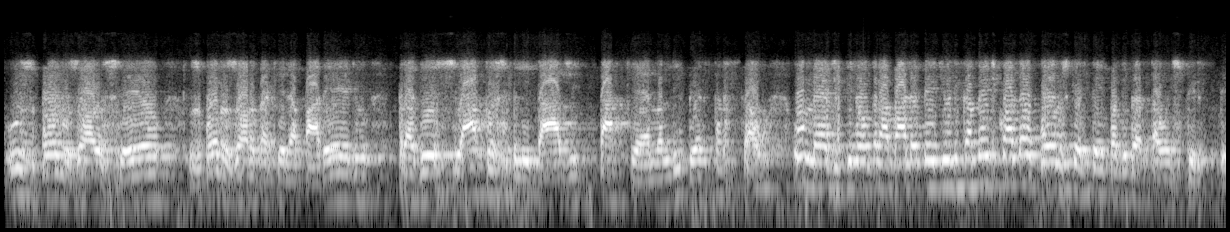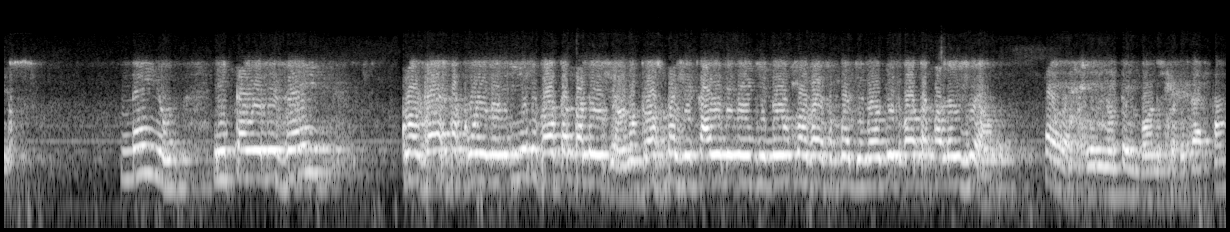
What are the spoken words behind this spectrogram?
os bônus horas seu, os bônus horas daquele aparelho, para ver se há possibilidade daquela libertação. O médico que não trabalha mediunicamente, qual é o bônus que ele tem para libertar um espírito desse? Nenhum. Então ele vem, conversa com ele aqui e ele volta para a legião. No próximo magical ele vem de novo, conversa com ele de novo e ele volta para a legião. É, ele não tem bônus para libertar.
